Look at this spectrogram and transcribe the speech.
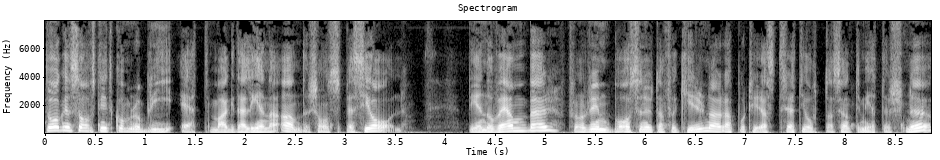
Dagens avsnitt kommer att bli ett Magdalena Andersson special. Det är november, från rymdbasen utanför Kiruna rapporteras 38 cm snö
